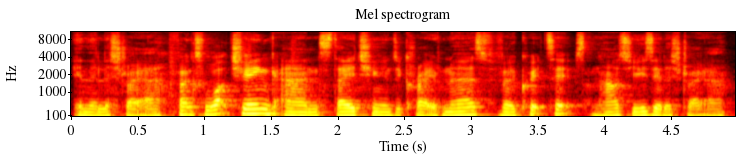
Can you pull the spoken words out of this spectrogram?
in Illustrator. Thanks for watching and stay tuned to Creative Nerds for quick tips on how to use Illustrator.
